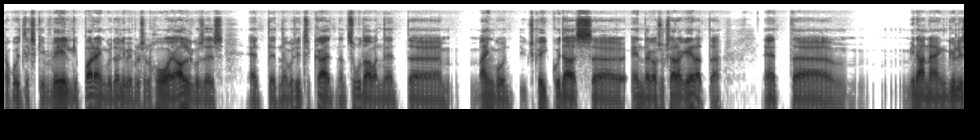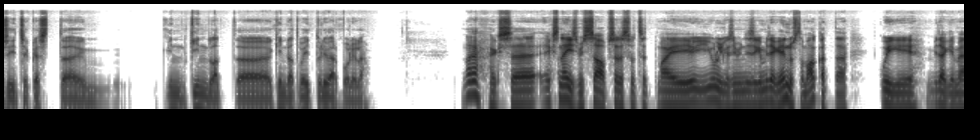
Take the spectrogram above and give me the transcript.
nagu ütlekski, veelgi parem, kui ta oli võib-olla seal hooaja alguses, et, et nagu sa ütlesid ka, et nad suudavad need äh, mängud ükskõik kuidas äh, enda kasuks ära keerata. et äh, mina näen küll siit niisugust äh, kin-, kindlat äh,, kindlat võitu Liverpoolile nojah, eks, äh, eks näis, mis saab, selles suhtes, et ma ei julge siin isegi midagi ennustama hakata, kuigi midagi me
